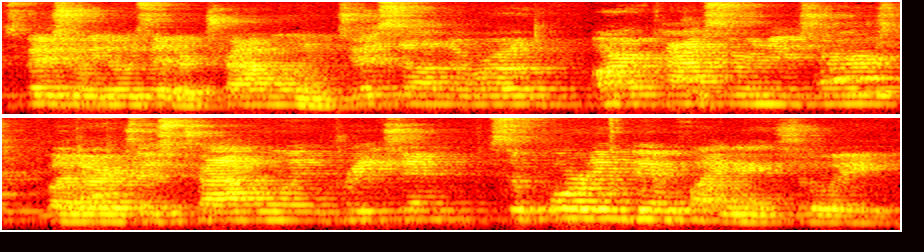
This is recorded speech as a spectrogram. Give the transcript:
especially those that are traveling just on the road, aren't pastoring the church, but are just traveling, preaching, supporting them financially,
